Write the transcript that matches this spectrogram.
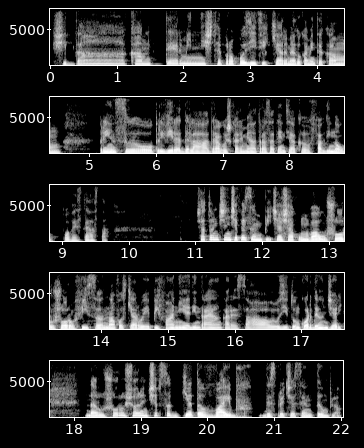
Și da, cam termin niște propoziții. Chiar îmi aduc aminte că am prins o privire de la Dragoș care mi-a atras atenția că fac din nou povestea asta. Și atunci începe să împice așa cumva ușor, ușor o fisă. N-a fost chiar o epifanie dintre aia în care s-a auzit un cor de îngeri, dar ușor, ușor încep să ghetă vibe despre ce se întâmplă.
